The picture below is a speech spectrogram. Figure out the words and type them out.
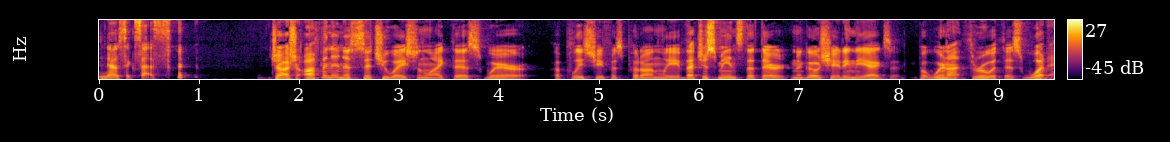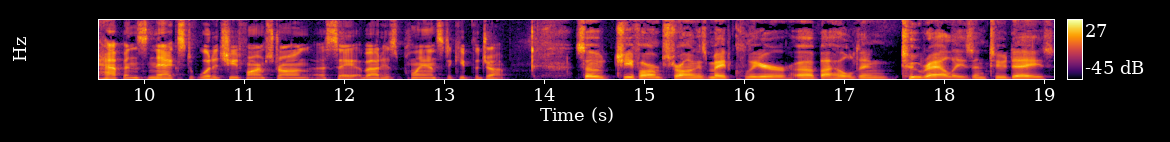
no success. Josh, often in a situation like this where a police chief is put on leave, that just means that they're negotiating the exit. But we're not through with this. What happens next? What did Chief Armstrong uh, say about his plans to keep the job? So, Chief Armstrong has made clear uh, by holding two rallies in two days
